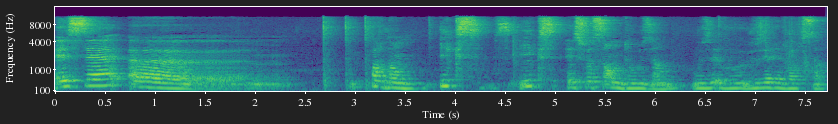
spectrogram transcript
et c'est pardon, X, X et 72. Hein. Vous, vous, irez voir ça.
